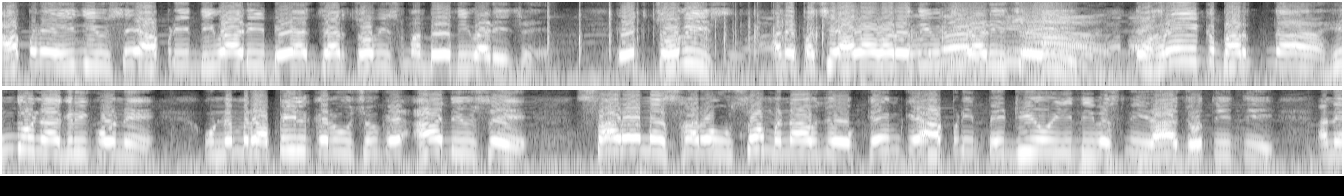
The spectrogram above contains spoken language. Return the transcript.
આપણે એ દિવસે આપણી દિવાળી બે હજાર ચોવીસમાં બે દિવાળી છે. એક ચોવીસ અને પછી આવા વાળો દિવ- દિવાળી છે તો હરેક ભારતના હિન્દુ નાગરિકોને હું નમ્ર અપીલ કરું છું કે આ દિવસે સારામાં સારો ઉત્સવ મનાવજો. કેમ કે આપણી પેઢીઓ એ દિવસની રાહ જોતી હતી અને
